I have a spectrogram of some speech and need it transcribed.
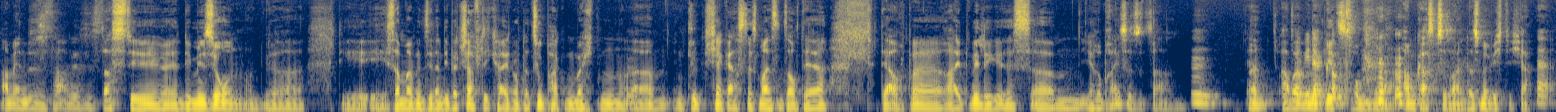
am Ende des Tages ist das die, die Mission. Und wir, die, ich sag mal, wenn Sie dann die Wirtschaftlichkeit noch dazu packen möchten, mhm. ähm, ein glücklicher Gast ist meistens auch der, der auch bereitwillig ist, ähm, ihre Preise zu zahlen. Mhm. Ja, aber mir geht es darum, ja, am Gast zu sein. Das ist mir wichtig, ja. ja.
